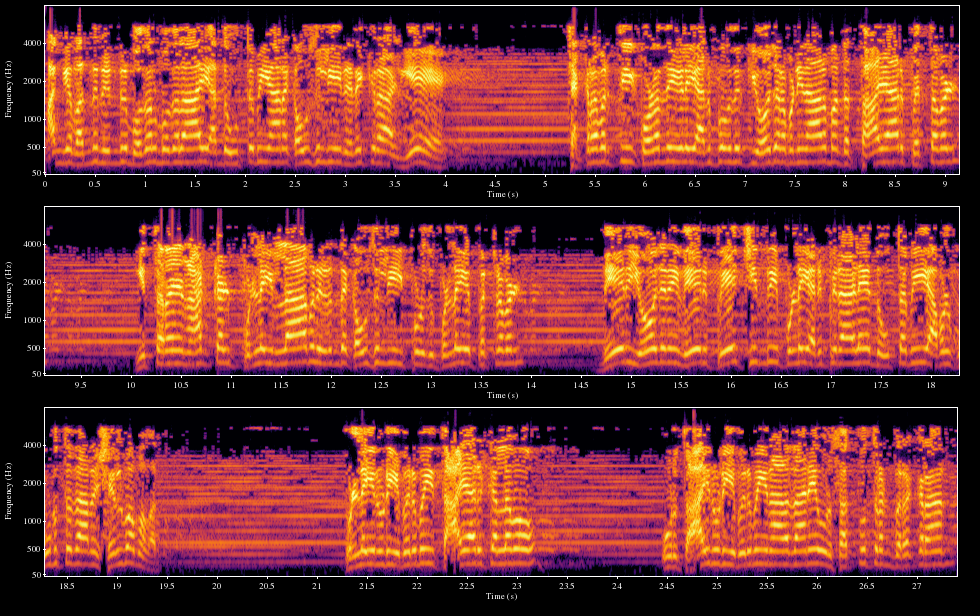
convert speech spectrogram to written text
அங்கே வந்து நின்று முதல் முதலாய் அந்த உத்தமையான கௌசல்யை நினைக்கிறாள். ஏன் சக்கரவர்த்தி குழந்தைகளை அனுப்புவதற்கு யோஜனை பண்ணினாலும் அந்த தாயார் பெத்தவள் இத்தனை நாட்கள் பிள்ளை இல்லாமல் இருந்த கௌசல்யை இப்பொழுது பிள்ளையை பெற்றவள். வேறு யோஜனை வேறு பேச்சின்றி பிள்ளை அனுப்பினாளே இந்த உத்தமி அவள் கொடுத்ததான செல்வம் அவர் பிள்ளையினுடைய பெருமை தாயாருக்கல்லவோ? ஒரு தாயினுடைய பெருமையினாலதானே ஒரு சத்புத்திரன் பிறக்கிறான்.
